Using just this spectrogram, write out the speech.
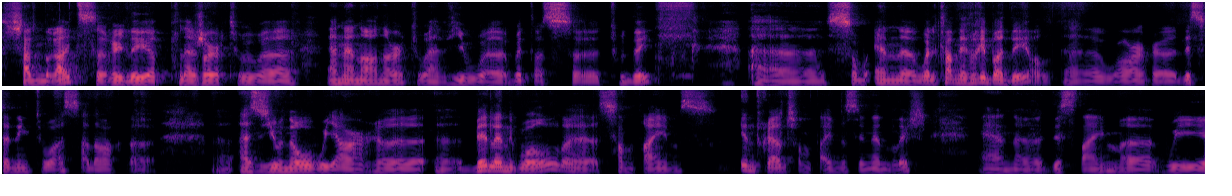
Chandra. It's really a pleasure to uh, and an honor to have you uh, with us uh, today. Uh, so and uh, welcome everybody uh, who are uh, listening to us. Alors, as you know, we are bilingual, sometimes in French, sometimes in English. And this time, we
